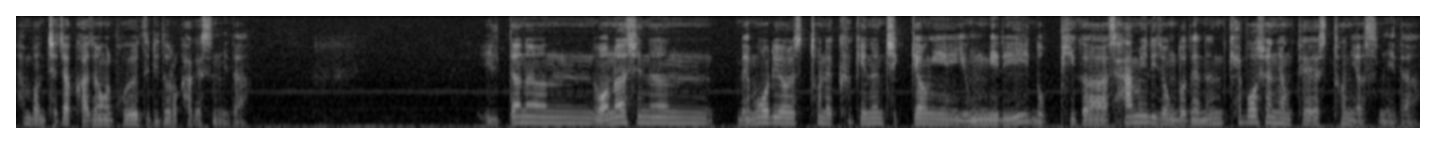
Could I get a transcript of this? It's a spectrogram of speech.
한번 제작 과정을 보여드리도록 하겠습니다. 일단은 원하시는 memorial stone의 크기는 직경이 6mm, 높이가 4mm 정도 되는 cabochon 형태의 stone이었습니다.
